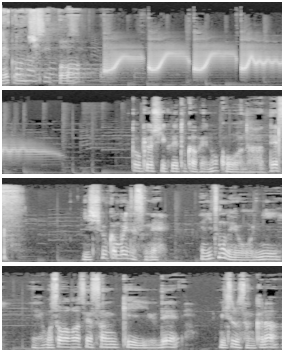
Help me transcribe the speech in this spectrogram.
猫のしっぽ東京シークレットカフェのコーナーです。2週間ぶりですね。えいつものように、えーお騒がせさん経由で、みつるさんから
